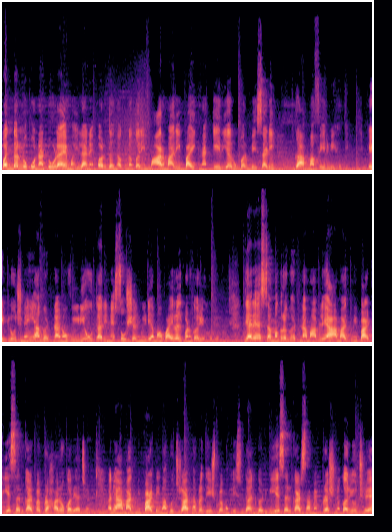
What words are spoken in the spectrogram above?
પંદર લોકોના ટોળાએ મહિલાને અર્ધનગ્ન કરી માર મારી બાઇકના કેરિયર ઉપર બેસાડી ગામમાં ફેરવી હતી. એટલું જ નહીં, આ ઘટનાનો વીડિયો ઉતારીને સોશિયલ મીડિયામાં વાયરલ પણ કર્યો હતો. ત્યારે આ સમગ્ર ઘટના મામલે આમ આદમી પાર્ટીએ સરકાર પર પ્રહારો કર્યા છે. અને આમ આદમી પાર્ટીના ગુજરાતના પ્રદેશ પ્રમુખ ઈસુદાન ગઢવીએ સરકાર સામે પ્રશ્ન કર્યો છે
